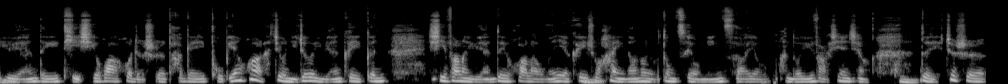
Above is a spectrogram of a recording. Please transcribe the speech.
语言得体系化，或者是它给普遍化了。就你这个语言可以跟西方的语言对话了。我们也可以说嗯汉语当中有动词、有名词啊，有很多语法现象。嗯对，这是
